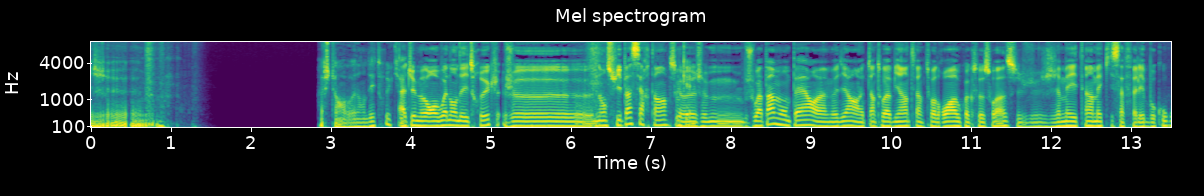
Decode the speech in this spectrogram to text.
Je- Ah, Je te renvoie dans des trucs. Ah, tu me renvoies dans des trucs. Je n'en suis pas certain parce que je, je vois pas mon père euh, me dire tiens-toi bien, tiens-toi droit ou quoi que ce soit. Je j'ai jamais été un mec qui s'affalait beaucoup.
